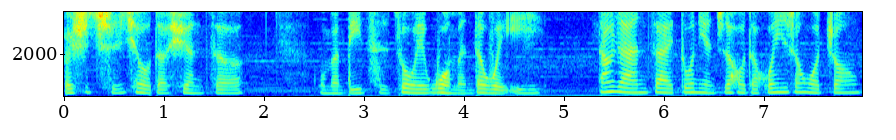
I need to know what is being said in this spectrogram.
而是持久的选择我们彼此作为我们的唯一。当然，在多年之后的婚姻生活中，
